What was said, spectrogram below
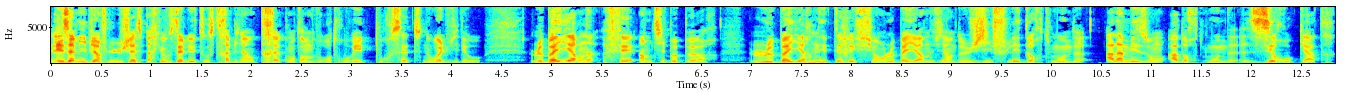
Les amis, bienvenue, j'espère que vous allez tous très bien, très content de vous retrouver pour cette nouvelle vidéo. Le Bayern fait un petit peu peur, le Bayern est terrifiant, le Bayern vient de gifler Dortmund à la maison à Dortmund 0-4.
